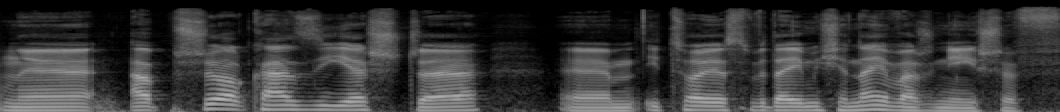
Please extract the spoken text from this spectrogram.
E, A przy okazji jeszcze, i co jest wydaje mi się najważniejsze w,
